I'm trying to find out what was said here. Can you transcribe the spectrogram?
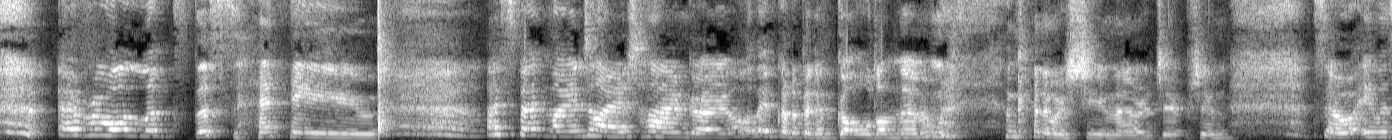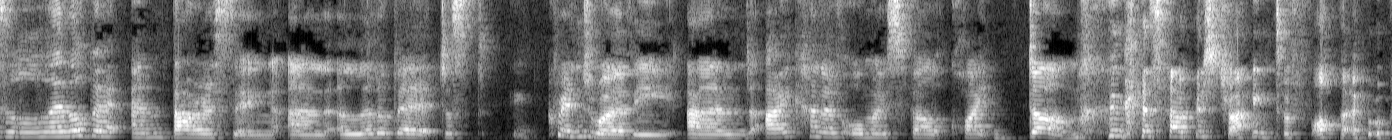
Everyone looks the same. I spent my entire time going, oh, they've got a bit of gold on them. I'm going to assume they're Egyptian. So it was a little bit embarrassing and a little bit just cringeworthy and I kind of almost felt quite dumb because I was trying to follow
